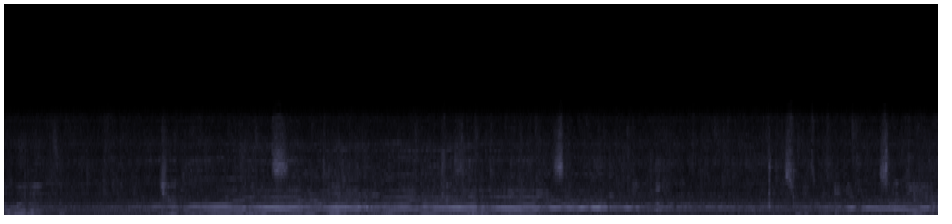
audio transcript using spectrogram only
აუერა ჩვენ როგორც თვარი ჩვენ ვიყავით სამი. სულიც მინდა სამი არის.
